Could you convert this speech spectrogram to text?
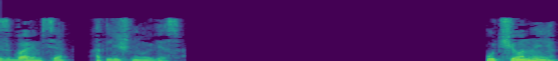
избавимся от лишнего веса. Ученые,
